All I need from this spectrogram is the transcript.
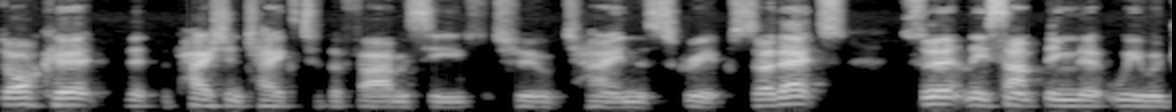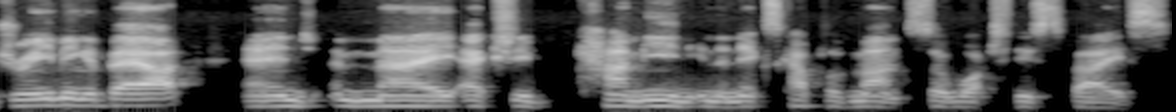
docket that the patient takes to the pharmacy to obtain the script. So that's certainly something that we were dreaming about and may actually come in in the next couple of months. So watch this space.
